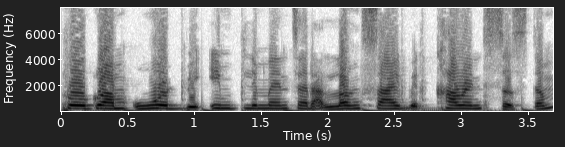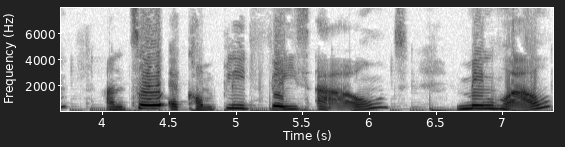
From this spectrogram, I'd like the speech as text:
program would be implemented alongside with current system until a complete phase out. Meanwhile,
